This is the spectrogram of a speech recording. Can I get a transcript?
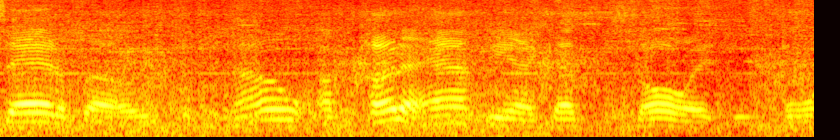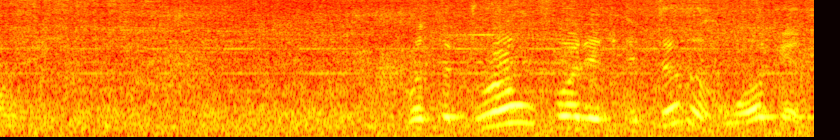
sad about it, but now I'm kind of happy I got to saw it this morning. With the drone footage, it doesn't look as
